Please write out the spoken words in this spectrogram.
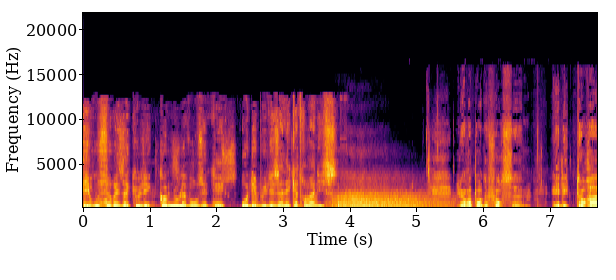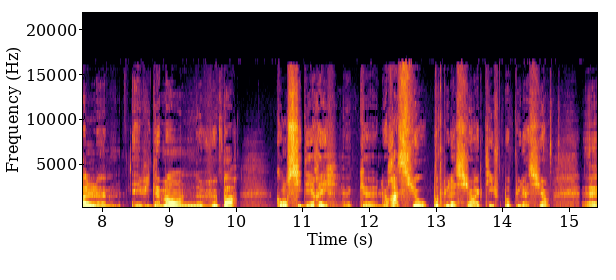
Et vous serez acculé comme nous l'avons été au début des années 90. Le rapport de force électorale, évidemment, ne veut pas considérer que le ratio population active population euh,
